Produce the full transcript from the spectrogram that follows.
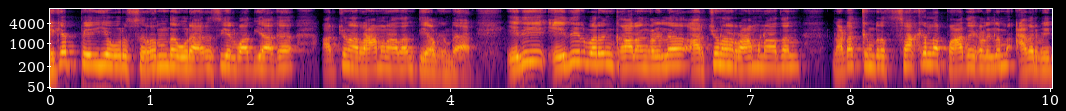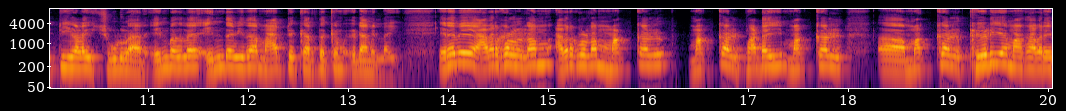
மிகப்பெரிய ஒரு சிறந்த ஒரு அரசியல்வாதியாக அர்ச்சுனா ராமநாதன் திகழ்கின்றார். எதி எதிர்வரும் காலங்களில் அர்ச்சுனா ராமநாதன் நடக்கின்ற சகல பாதைகளிலும் அவர் வெற்றிகளை சூடுவார் என்பதில் எந்தவித மாற்று கருத்துக்கும் இடமில்லை. எனவே அவர்களிடம் அவர்களிடம் மக்கள் மக்கள் படை மக்கள் மக்கள் கேடியமாக அவரை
